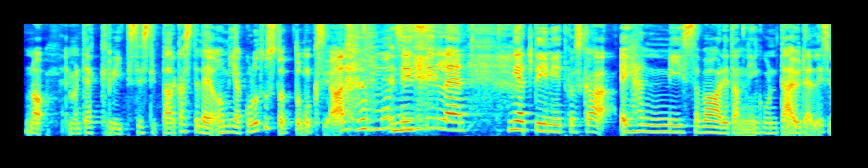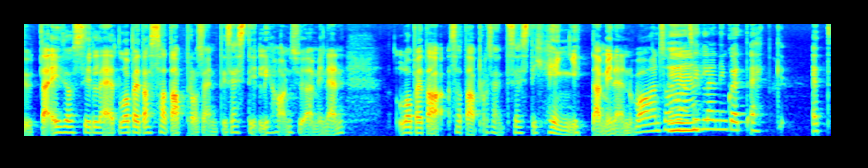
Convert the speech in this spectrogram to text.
no en mä tiedä, kriittisesti tarkastelee omia kulutustottumuksiaan, mutta Niin. siis silleen miettii niitä, koska eihän niissä vaadita niin kuin täydellisyyttä. Ei se ole silleen, että lopeta sataprosenttisesti lihan syöminen, lopeta sataprosenttisesti hengittäminen, vaan se on. Mm. silleen, niin kuin, että, että, että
